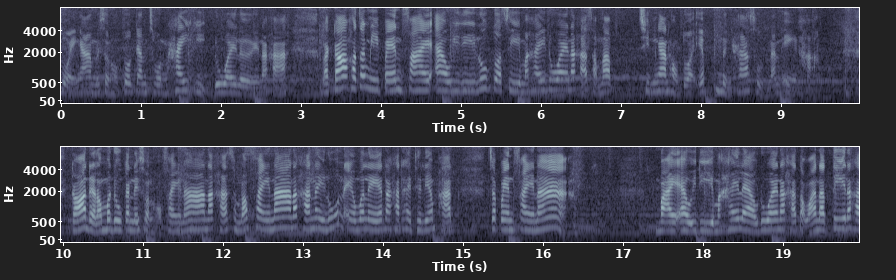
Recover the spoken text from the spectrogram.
สวยงามในส่วนของตัวกันชนให้อีกด้วยเลยนะคะ แล้วก็เขาจะมีเป็นไฟ LED รูปตัว C มาให้ด้วยนะคะสำหรับชิ้นงานของตัว F150 นั่นเองค่ะ ก็เดี๋ยวเรามาดูกันในส่วนของไฟหน้านะคะสำหรับไฟหน้านะคะในรุ่น e v e r e s t นะคะไทเทเนียมพัทจะเป็นไฟหน้า บ LED มาให้แล้วด้วยนะคะ แต่ว่านัตตี้นะคะ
